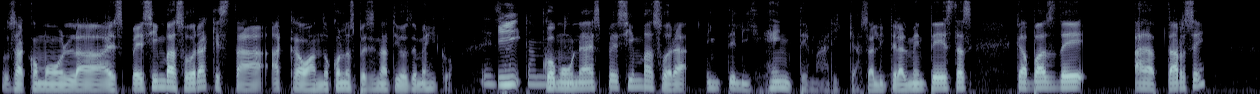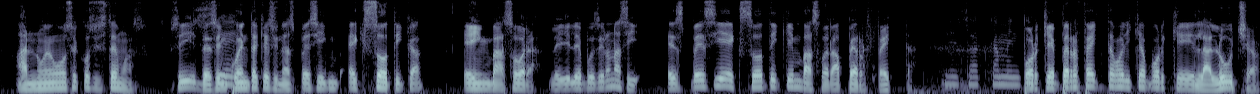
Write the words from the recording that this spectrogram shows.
o sea, como la especie invasora que está acabando con los peces nativos de México. Y como una especie invasora inteligente, marica. O sea, literalmente estas capaz de adaptarse a nuevos ecosistemas. Sí, des en cuenta que es una especie exótica e invasora. Le, le pusieron así, especie exótica invasora perfecta. Exactamente. ¿Por qué perfecta, marica? Porque la lucha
